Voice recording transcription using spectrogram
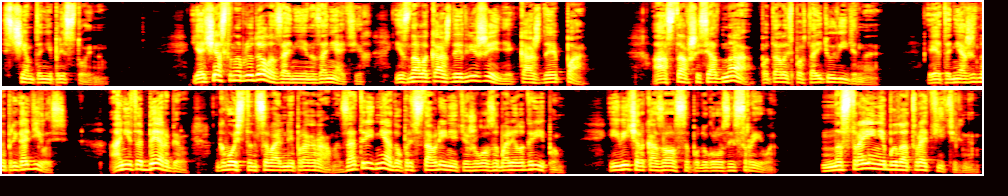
с чем-то непристойным. Я часто наблюдала за ней на занятиях и знала каждое движение, каждое па. А оставшись одна, пыталась повторить увиденное. И это неожиданно пригодилось. Анита Бербер, гвоздь танцевальной программы, за три дня до представления тяжело заболела гриппом, и вечер оказался под угрозой срыва. Настроение было отвратительным.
